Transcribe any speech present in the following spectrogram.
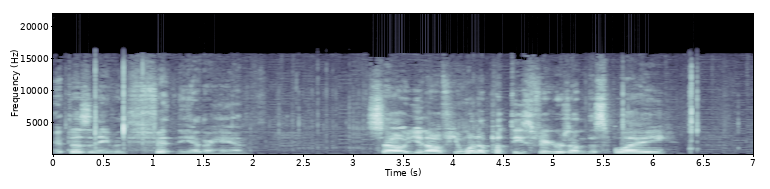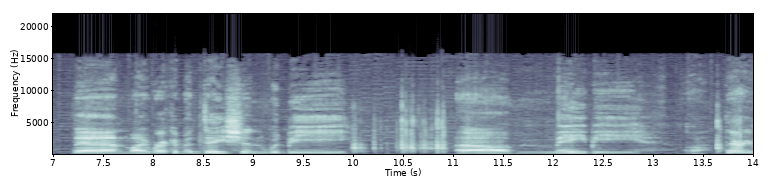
It doesn't even fit in the other hand. So, you know, if you want to put these figures on display, then my recommendation would be uh, maybe... Oh, there,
